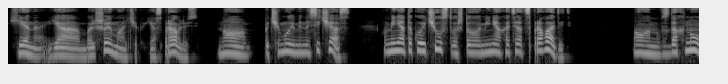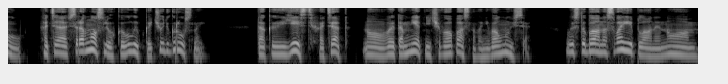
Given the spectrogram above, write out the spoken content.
«Хена, я большой мальчик, я справлюсь. Но почему именно сейчас? У меня такое чувство, что меня хотят спровадить». Он вздохнул, хотя все равно с легкой улыбкой, чуть грустной. «Так и есть, хотят. Но в этом нет ничего опасного, не волнуйся. У Эстебана свои планы, но...»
